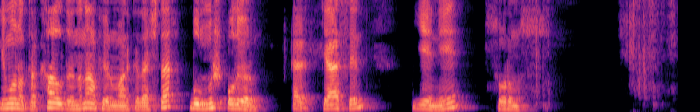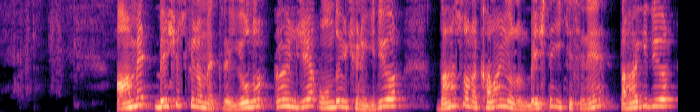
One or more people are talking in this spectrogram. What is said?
limonata kaldığını ne yapıyorum arkadaşlar? Bulmuş oluyorum. Evet gelsin yeni sorumuz. Ahmet 500 kilometre yolun önce onda 3'ünü gidiyor. Daha sonra kalan yolun 5'te 2'sini daha gidiyor.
